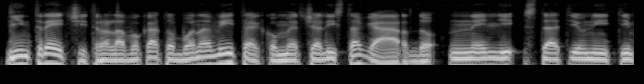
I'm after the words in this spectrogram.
Gli intrecci tra l'avvocato Bonavita e il commercialista Gardo negli Stati Uniti.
